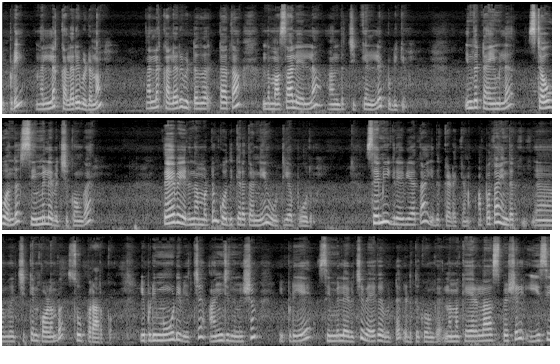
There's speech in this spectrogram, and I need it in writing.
இப்படி நல்லா கலரி விடணும். நல்லா கலரி விட்டதால் தான் அந்த மசாலையெல்லாம் அந்த சிக்கனில் பிடிக்கும். இந்த டைமில் ஸ்டவ் வந்து சிம்மில் வச்சுக்கோங்க. தேவை இருந்தால் மட்டும் கொதிக்கிற தண்ணியை ஊற்றியா போதும். செமி கிரேவியாக தான் இது கிடைக்கணும். அப்போ தான் இந்த சிக்கன் குழம்பு சூப்பராக இருக்கும். இப்படி மூடி வச்சு அஞ்சு நிமிஷம் இப்படியே சிம்மில் வச்சு வேக விட்டு எடுத்துக்கோங்க. நம்ம கேரளா ஸ்பெஷல் ஈஸி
